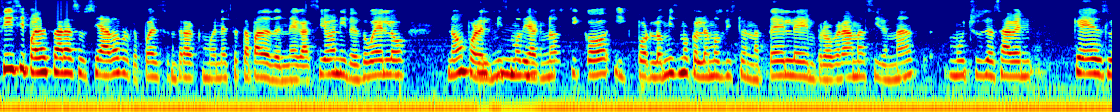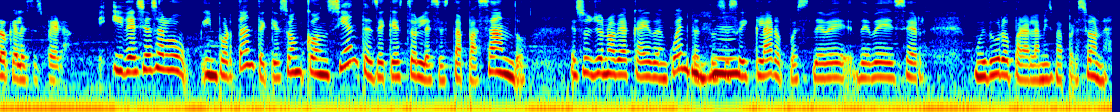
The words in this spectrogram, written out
Sí, sí puede estar asociado porque puedes entrar como en esta etapa de denegación y de duelo, ¿no? Por el mismo diagnóstico y por lo mismo que lo hemos visto en la tele, en programas y demás, muchos ya saben qué es lo que les espera. Y decías algo importante, que son conscientes de que esto les está pasando. Eso yo no había caído en cuenta. Entonces, sí, claro, pues debe, debe ser muy duro para la misma persona.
